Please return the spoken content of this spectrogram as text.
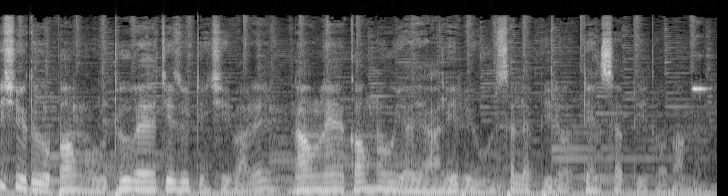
ကြည့်ရှုသူအပေါင်းကိုအထူးပဲကျေးဇူးတင်ရှိပါတယ်။နောင်လဲကောင်းနှုတ်ရာရာလေးတွေကိုဆက်လက်ပြီးတော့တင်ဆက်ပေးတော့ပါမယ်။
